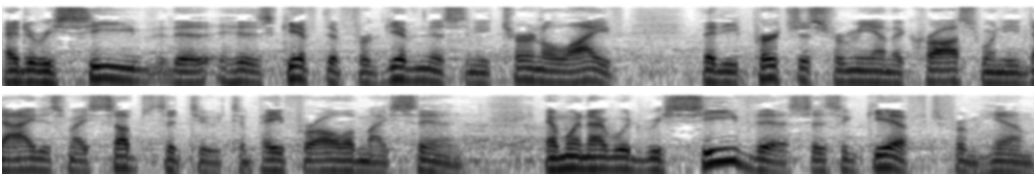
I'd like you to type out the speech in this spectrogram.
I had to receive the, His gift of forgiveness and eternal life that He purchased for me on the cross when He died as my substitute to pay for all of my sin. And when I would receive this as a gift from Him,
